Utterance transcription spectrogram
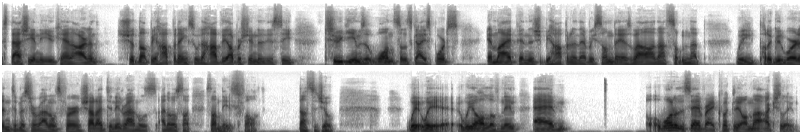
especially in the UK and Ireland. Should not be happening. So to have the opportunity to see two games at once on Sky Sports, in my opinion, should be happening every Sunday as well. And that's something that we'll put a good word into Mr. Reynolds for. Shout out to Neil Reynolds. I know it's not it's not Neil's fault. That's a joke we we we all love Neil. Um, I wanted to say very quickly on that actually.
